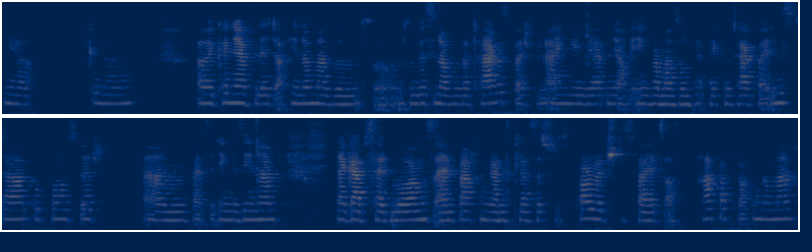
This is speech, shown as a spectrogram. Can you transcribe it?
Ja, genau. Aber wir können ja vielleicht auch hier nochmal so, so, so ein bisschen auf unser Tagesbeispiel eingehen. Wir hatten ja auch irgendwann mal so einen perfekten Tag bei Insta gepostet, ähm, falls ihr den gesehen habt. Da gab es halt morgens einfach ein ganz klassisches Porridge. Das war jetzt aus Haferflocken gemacht.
